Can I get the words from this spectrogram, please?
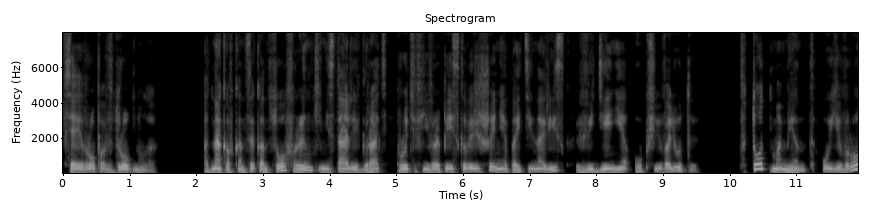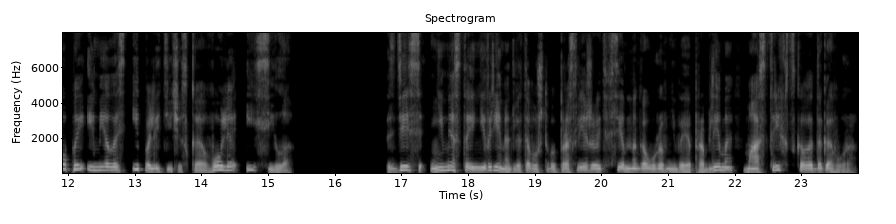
Вся Европа вздрогнула, Однако, в конце концов, рынки не стали играть против европейского решения пойти на риск введения общей валюты. В тот момент у Европы имелась и политическая воля, и сила. Здесь не место и не время для того, чтобы прослеживать все многоуровневые проблемы Маастрихтского договора.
